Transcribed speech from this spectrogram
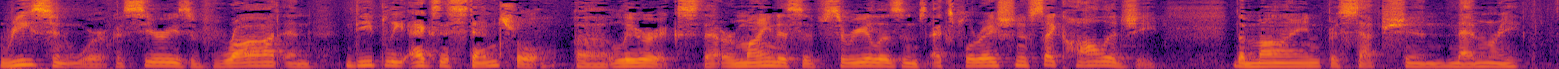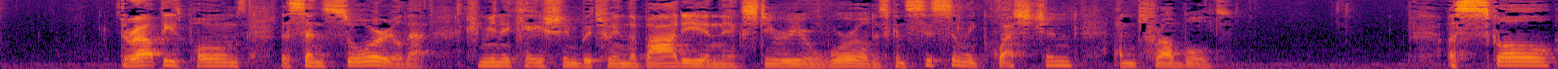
recent work, a series of wrought and deeply existential uh, lyrics that remind us of surrealism's exploration of psychology, the mind, perception, memory. Throughout these poems, the sensorial, that communication between the body and the exterior world, is consistently questioned and troubled. A skull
